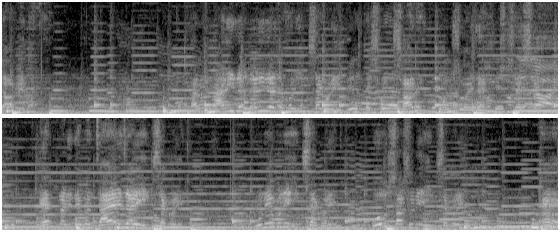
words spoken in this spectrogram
যাবে না। নারীরা নারীরা যখন হিংসা করে সংসার ধ্বংস হয়ে যায়। শেষ হয়। এক নারী দেখবেন যায় যায় হিংসা করে। মনে মনে হিংসা করে। বউ শাশুড়ি হিংসা করে। হ্যাঁ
